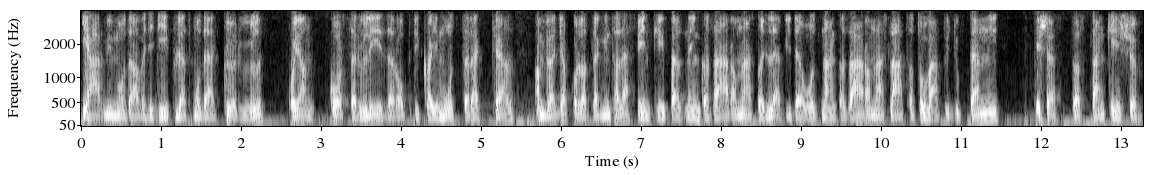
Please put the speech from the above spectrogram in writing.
járműmodell vagy egy épületmodell körül olyan korszerű lézeroptikai módszerekkel, amivel gyakorlatilag mintha lefényképeznénk az áramlást, vagy levideóznánk az áramlást, láthatóvá tudjuk tenni, és ezt aztán később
